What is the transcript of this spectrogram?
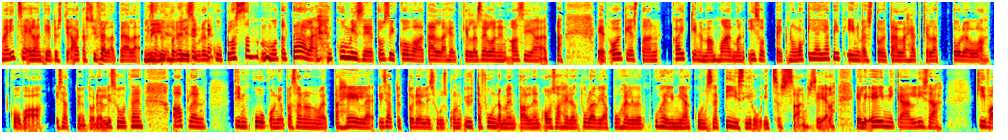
Mä itse elän tietysti aika syvällä täällä niin. lisätyn todellisuuden kuplassa, mutta täällä kumisee tosi kovaa tällä hetkellä sellainen asia, että, että oikeastaan kaikki nämä maailman isot teknologiajätit investoi tällä hetkellä todella kovaa lisättyyn todellisuuteen. Applen Tim Cook on jopa sanonut, että heille lisätty todellisuus on yhtä fundamentaalinen osa heidän tulevia puhelimia kuin se piisiru itsessään siellä. Eli ei mikään lisä kiva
